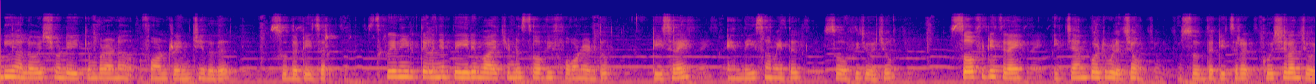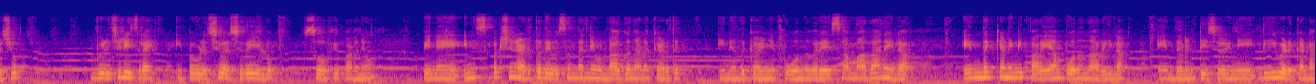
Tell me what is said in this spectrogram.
ആൽബി ആലോചിച്ചുകൊണ്ടിരിക്കുമ്പോഴാണ് ഫോൺ റിങ് ചെയ്തത്. സുധ ടീച്ചർ സ്ക്രീനിൽ തെളിഞ്ഞ പേര് വായിച്ചുകൊണ്ട് സോഫി ഫോൺ എടുത്തു. ടീച്ചറെ എന്തേ സമയത്ത്? സോഫി ചോദിച്ചു. സോഫി ടീച്ചറെ ഇച്ചാൻ പോയിട്ട് വിളിച്ചോ? സുധ ടീച്ചർ കുശലം ചോദിച്ചു. വിളിച്ചു ടീച്ചറെ ഇപ്പോൾ വിളിച്ചു ഉള്ളൂ. സോഫി പറഞ്ഞു. പിന്നെ ഇൻസ്പെക്ഷൻ അടുത്ത ദിവസം തന്നെ ഉണ്ടാകുമെന്നാണ് കേട്ടത് ഇനി അത് കഴിഞ്ഞ് പോകുന്നവരെ സമാധാനമില്ല. എന്തൊക്കെയാണ് ഇനി പറയാൻ പോകുന്നതെന്ന് അറിയില്ല. എന്തായാലും ടീച്ചർ ഇനി ലീവ് എടുക്കണ്ട.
